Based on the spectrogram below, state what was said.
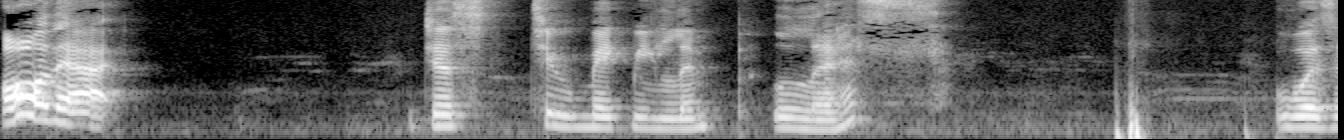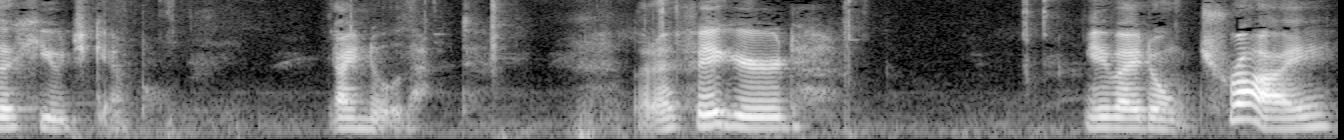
All that just to make me limp less was a huge gamble. I know that. But i figured if i don't try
